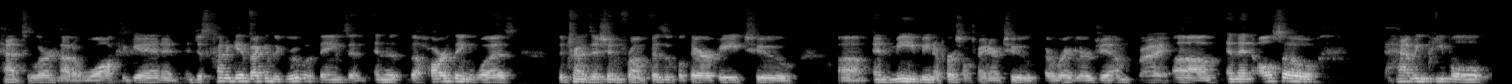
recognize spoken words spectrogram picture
had to learn how to walk again and, and just kind of get back in the groove of things. And, and the, the hard thing was the transition from physical therapy to, um, and me being a personal trainer to a regular gym Right. um, and then also having people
